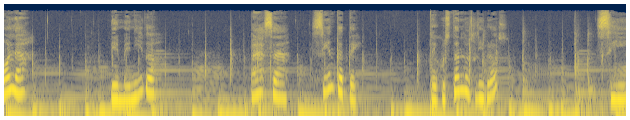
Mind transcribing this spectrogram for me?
Hola, bienvenido. Pasa, siéntate. ¿Te gustan los libros? ¿Sí?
